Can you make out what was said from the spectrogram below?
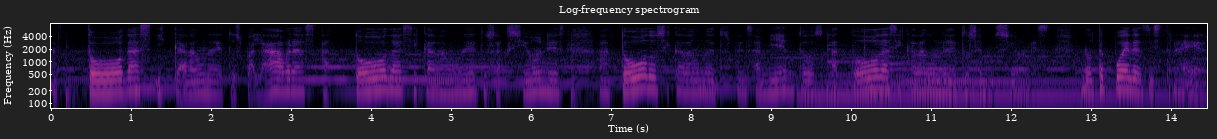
a todas y cada una de tus palabras, a todas y cada una de tus acciones, a todos y cada uno de tus pensamientos, a todas y cada una de tus emociones. No te puedes distraer.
